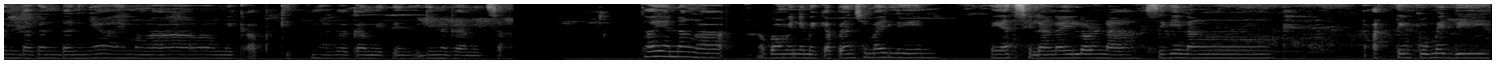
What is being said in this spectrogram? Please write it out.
ganda-ganda niya. Yung mga makeup kit na gagamitin, ginagamit sa Kaya na nga, habang mini-makeup yan si Mylene, ayan sila na, sige nang acting comedy.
